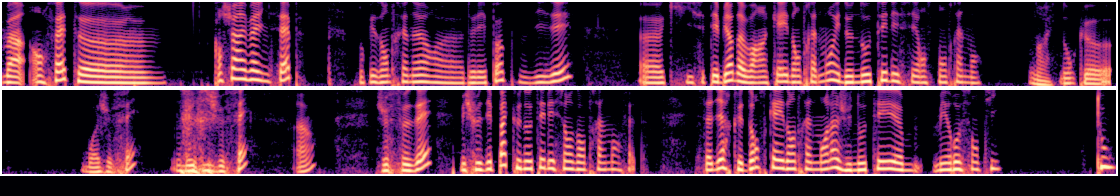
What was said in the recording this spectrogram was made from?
Bah, en fait, quand je suis arrivé à l'INSEP, donc les entraîneurs euh, de l'époque nous disaient euh, que c'était bien d'avoir un cahier d'entraînement et de noter les séances d'entraînement. Ouais. Donc, euh, moi, je fais. On me dit, je fais. Hein je faisais, mais je faisais pas que noter les séances d'entraînement, en fait. C'est-à-dire que dans ce cahier d'entraînement-là, je notais euh, mes ressentis. Tout,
